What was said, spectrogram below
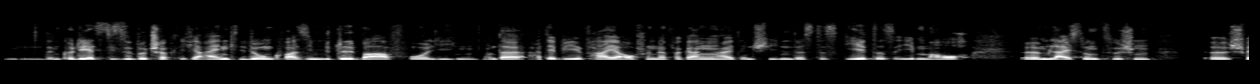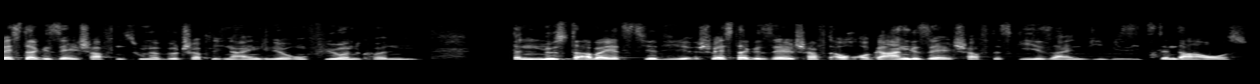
dann könnte jetzt diese wirtschaftliche Eingliederung quasi mittelbar vorliegen. Und da hat der BFH ja auch schon in der Vergangenheit entschieden, dass das geht, dass eben auch ähm, Leistungen zwischen äh, Schwestergesellschaften zu einer wirtschaftlichen Eingliederung führen können. Dann müsste aber jetzt hier die Schwestergesellschaft auch Organgesellschaft des G sein. Wie, wie sieht es denn da aus?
